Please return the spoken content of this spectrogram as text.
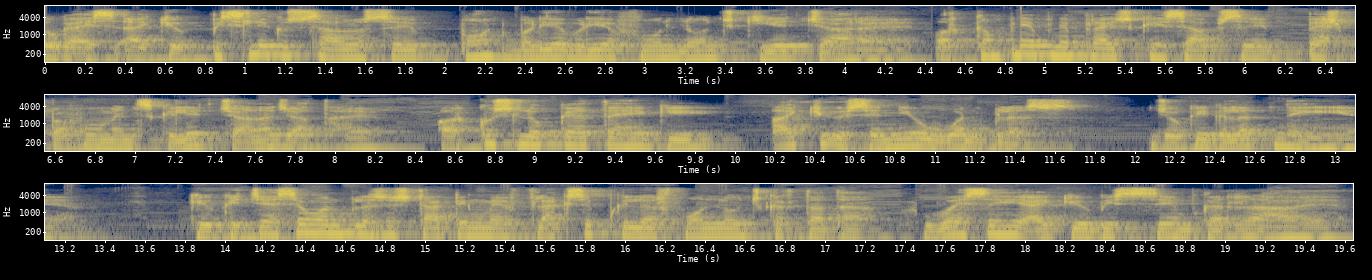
तो गैस आईक्यू पिछले कुछ सालों से बहुत बढ़िया बढ़िया फ़ोन लॉन्च किए जा रहे हैं और कंपनी अपने प्राइस के हिसाब से बेस्ट परफॉर्मेंस के लिए जाना जाता है। और कुछ लोग कहते हैं कि आईक्यू इस ए न्यू वन प्लस जो कि गलत नहीं है। क्योंकि जैसे वन प्लस स्टार्टिंग में फ्लैगशिप किलर फ़ोन लॉन्च करता था, वैसे ही आईक्यू भी सेम कर रहा है।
